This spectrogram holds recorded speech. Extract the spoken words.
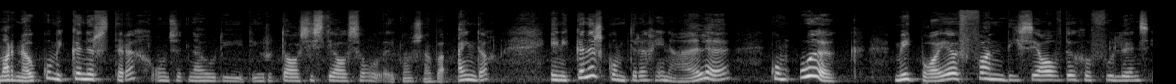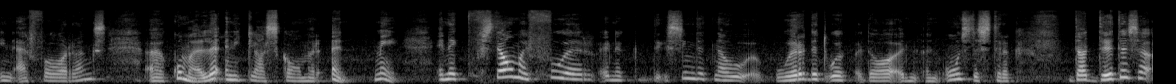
Maar nou kom die kinders terug. Ons het nou die die rotasiestelsel het ons nou beëindig en die kinders kom terug en hulle kom ook met baie van dieselfde gevoelens en ervarings uh, kom hulle in die klaskamer in nê. Nee. En ek stel my voor en ek sien dit nou hoor dit ook daar in in ons distrik dat dit is 'n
